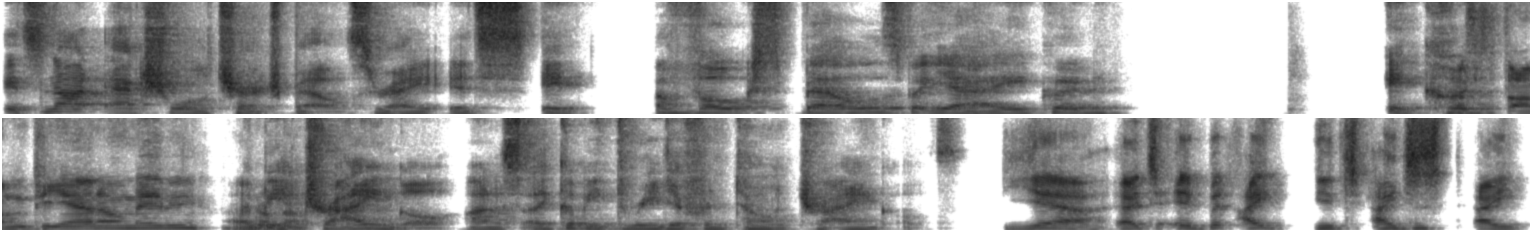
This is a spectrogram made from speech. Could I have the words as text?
it's not actual church bells, right? It's it evokes bells, but yeah, it could it A could thumb piano, maybe? I could be know. a triangle. Honestly, it could be three different tone triangles. Yeah, it's, it, but I it's, I just I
